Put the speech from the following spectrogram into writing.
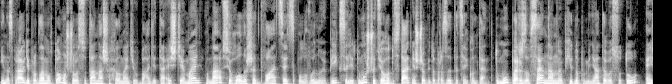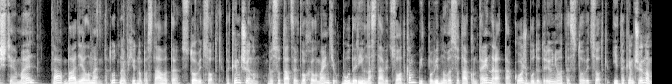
І насправді проблема в тому, що висота наших елементів body та HTML вона всього лише 20,5 пікселів, тому що цього достатньо, щоб відобразити цей контент. Тому, перш за все, нам необхідно поміняти висоту HTML та баді елемента. Тут необхідно поставити 100%. Таким чином, висота цих двох елементів буде рівна 100%, відповідно, висота контейнера також буде дорівнювати 100%. І таким чином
